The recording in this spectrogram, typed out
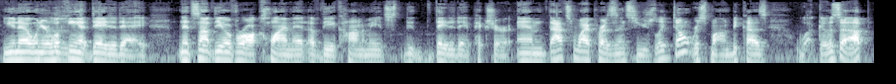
You know, when you're looking at day to day, it's not the overall climate of the economy. It's the day to day picture, and that's why presidents usually don't respond because what goes up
